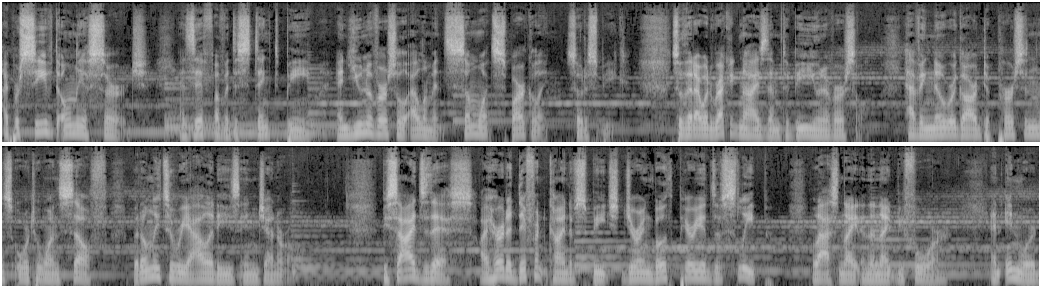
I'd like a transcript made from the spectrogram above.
I perceived only a surge, as if of a distinct beam, and universal elements somewhat sparkling, so to speak, so that I would recognize them to be universal, having no regard to persons or to oneself, but only to realities in general. Besides this, I heard a different kind of speech during both periods of sleep, last night and the night before, an inward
